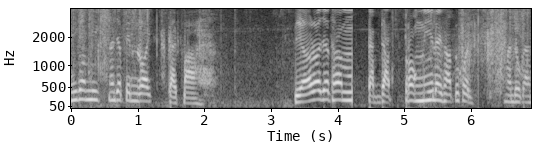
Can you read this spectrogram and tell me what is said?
นี้ก็มีน่าจะเป็นรอยไก่ป่า เดี๋ยวเราจะทำกับดักตรงนี้เลยครับ ทุกคนมาดูกัน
